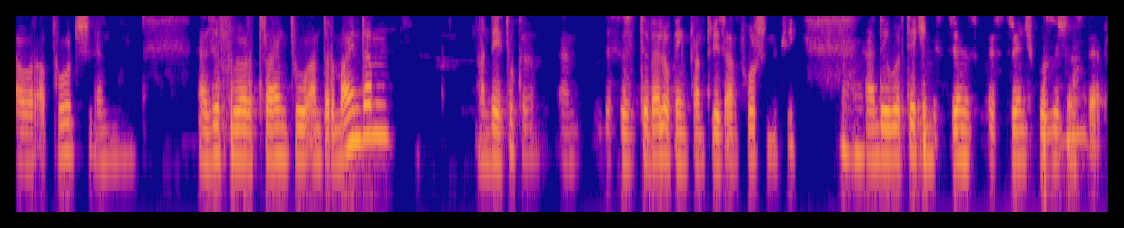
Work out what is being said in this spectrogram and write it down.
our approach and as if we were trying to undermine them and they took and this is developing countries unfortunately mm-hmm. and they were taking strange strange positions there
